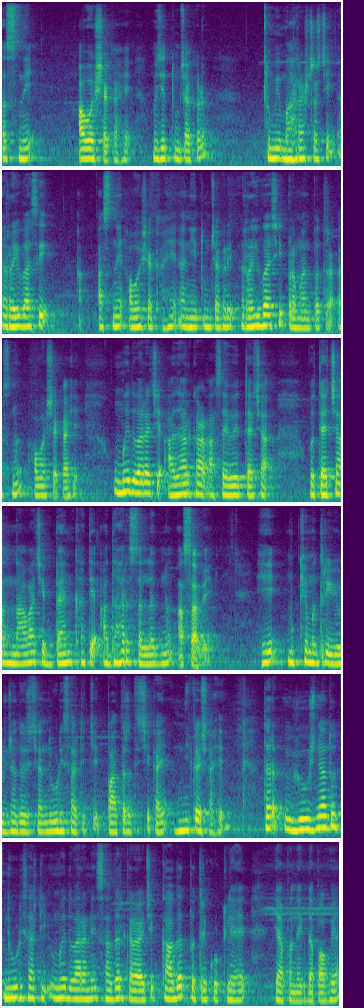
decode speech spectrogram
असणे आवश्यक आहे. म्हणजे तुमच्याकडं तुम्ही महाराष्ट्राचे रहिवासी असणे आवश्यक आहे आणि तुमच्याकडे रहिवासी प्रमाणपत्र असणं आवश्यक आहे. उमेदवाराचे आधार कार्ड असावे त्याच्या व त्याच्या नावाचे बँक खाते आधार संलग्न असावे. हे मुख्यमंत्री योजनादूतच्या निवडीसाठीचे पात्रतेचे काही निकष आहेत. तर योजनादूत निवडीसाठी उमेदवाराने सादर करावयाचे कागदपत्रे कुठले आहेत हे आपण एकदा पाहूया.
